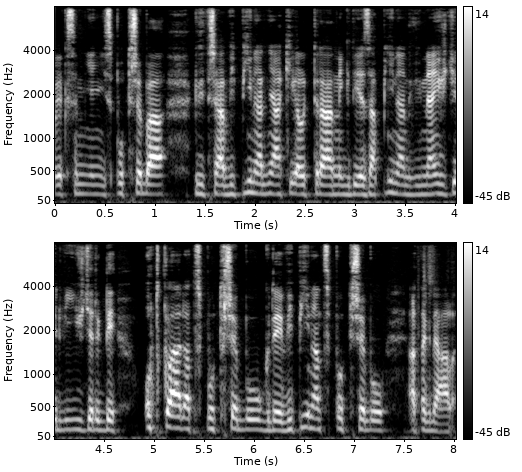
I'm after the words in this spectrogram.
jak se mění spotřeba, kdy třeba vypínat nějaký elektrárny, kdy je zapínat, kdy najíždět, vyjíždět, kdy odkládat spotřebu kdy vypínat spotřebu a tak dále.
